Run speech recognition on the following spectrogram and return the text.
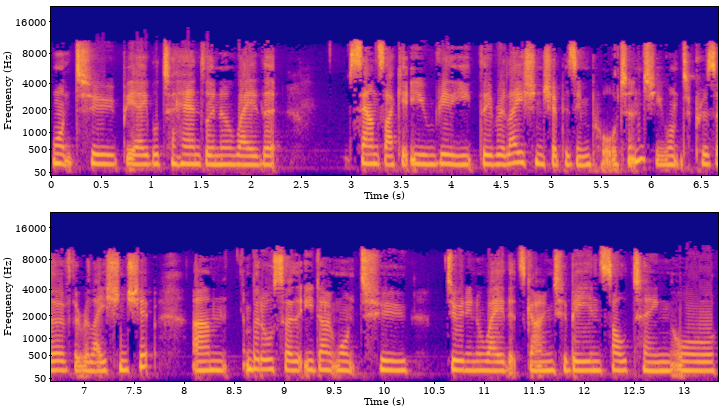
want to be able to handle in a way that sounds like it. You really the relationship is important. You want to preserve the relationship, um, but also that you don't want to do it in a way that's going to be insulting or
